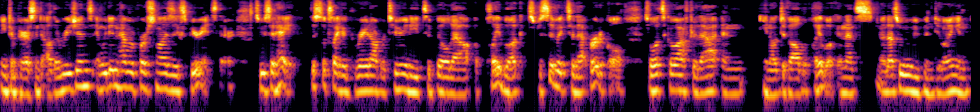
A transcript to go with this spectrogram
in comparison to other regions, and we didn't have a personalized experience there. So we said, hey, this looks like a great opportunity to build out a playbook specific to that vertical. So let's go after that and you know develop a playbook, and that's you know that's what we've been doing and.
